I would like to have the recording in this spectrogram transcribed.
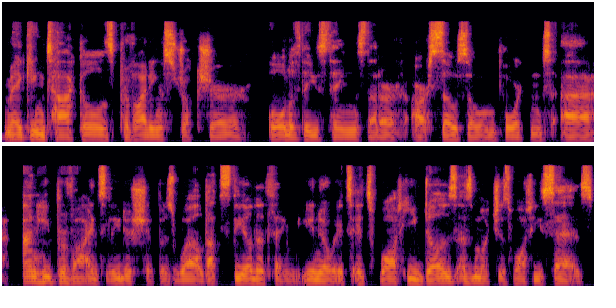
making tackles, providing a structure, all of these things that are are so so important uh, and he provides leadership as well that's the other thing you know it's it's what he does as much as what he says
